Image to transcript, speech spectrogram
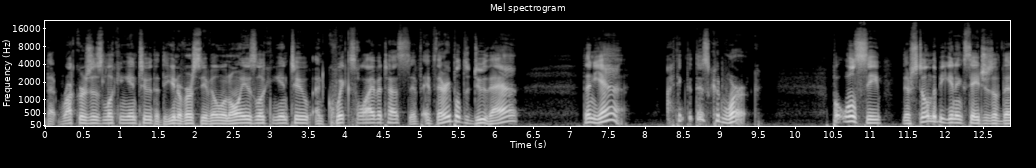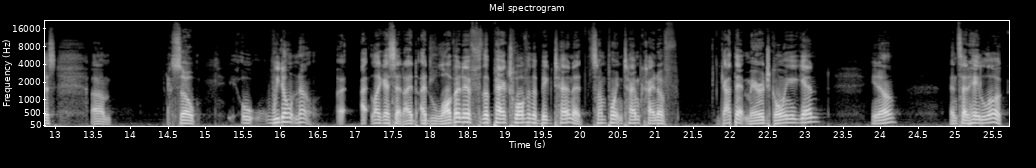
that Rutgers is looking into, that the University of Illinois is looking into, and quick saliva tests, if, if they're able to do that, then yeah, I think that this could work. But we'll see. They're still in the beginning stages of this. Um, so we don't know. I, I, like I said, I'd, I'd love it if the Pac 12 and the Big Ten at some point in time kind of got that marriage going again, you know, and said, hey, look,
